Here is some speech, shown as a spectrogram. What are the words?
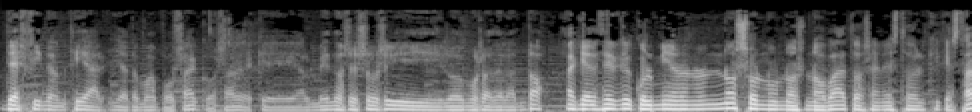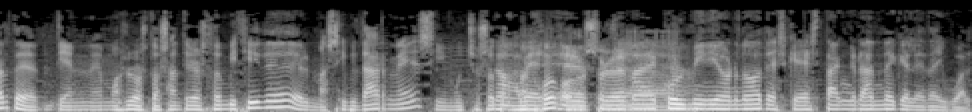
desfinanciar. Ya toma por saco, ¿sabes? Que al menos eso sí lo hemos adelantado. Hay que decir que Culmino no- son unos novatos en esto del Kickstarter. Tenemos los dos anteriores Zombicide, el Massive Darkness y muchos otros No, ver, juegos. el o problema sea, de Cool Mini or Not es que es tan grande que le da igual.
